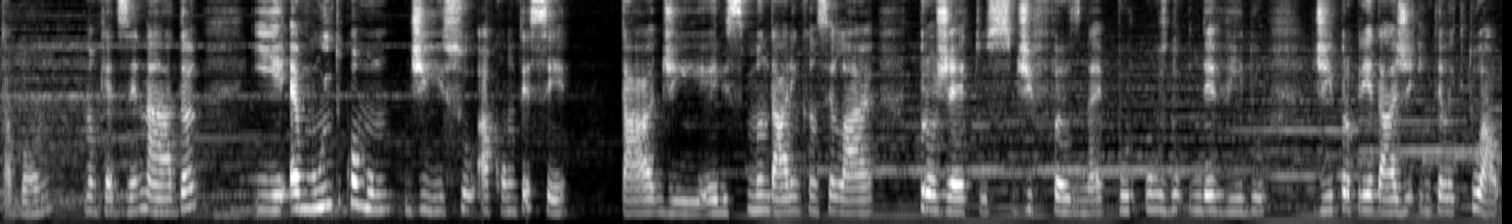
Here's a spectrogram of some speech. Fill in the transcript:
tá bom? Não quer dizer nada. E é muito comum de isso acontecer, tá? De eles mandarem cancelar projetos de fãs, né? Por uso indevido de propriedade intelectual.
